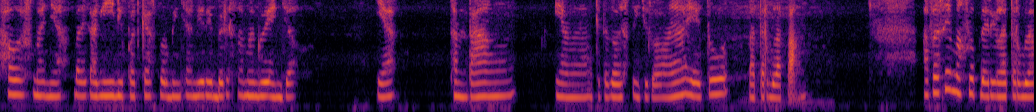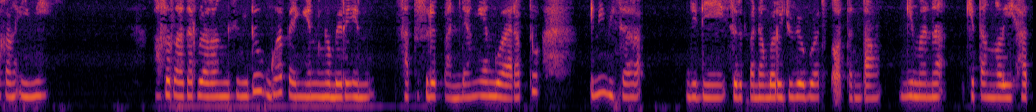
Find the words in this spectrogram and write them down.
Halo semuanya, balik lagi di podcast Berbincang Diri bersama gue Angel. Ya, tentang yang kita tulis di judulnya yaitu latar belakang. Apa sih maksud dari latar belakang ini? Maksud latar belakang di sini tuh gue pengen ngeberiin satu sudut pandang yang gue harap tuh ini bisa jadi sudut pandang baru juga buat lo tentang gimana kita ngelihat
